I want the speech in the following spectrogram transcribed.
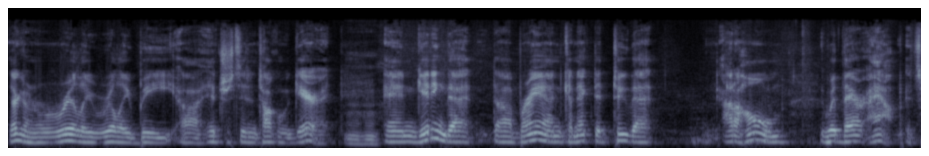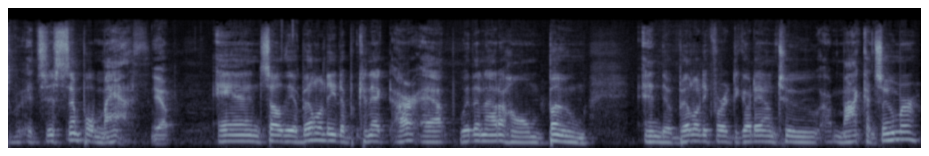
they're going to really, really be uh, interested in talking with Garrett and getting that uh, brand connected to that out of home with their app. It's it's just simple math. Yep. And so the ability to connect our app with an out of home, boom, and the ability for it to go down to my consumer,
